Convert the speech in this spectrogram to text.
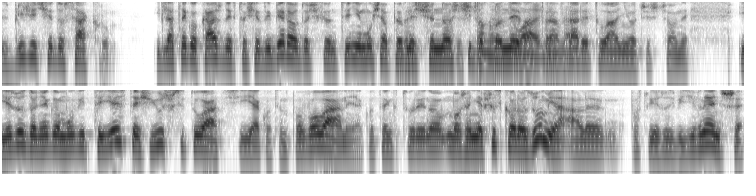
zbliżyć się do sakrum. I dlatego każdy, kto się wybierał do świątyni, musiał pewnych czynności dokonywać, prawda? Tak. Rytualnie oczyszczony. I Jezus do niego mówi: Ty jesteś już w sytuacji, jako ten powołany, jako ten, który no, może nie wszystko rozumie, ale po prostu Jezus widzi wnętrze.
